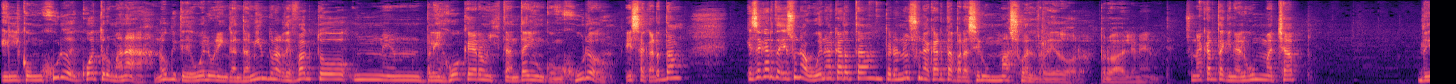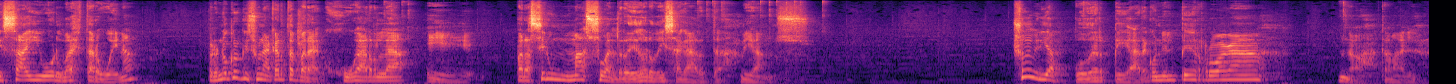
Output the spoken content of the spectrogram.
El conjuro de 4 maná, ¿no? Que te devuelve un encantamiento, un artefacto, un, Planeswalker, un instantáneo, un conjuro. Esa carta. Esa carta es una buena carta, pero no es una carta para hacer un mazo alrededor, probablemente. Es una carta que en algún matchup de Cyborg va a estar buena. Pero no creo que sea una carta para jugarla, eh, para hacer un mazo alrededor de esa carta, digamos. Yo debería poder pegar con el perro acá. No, está mal.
